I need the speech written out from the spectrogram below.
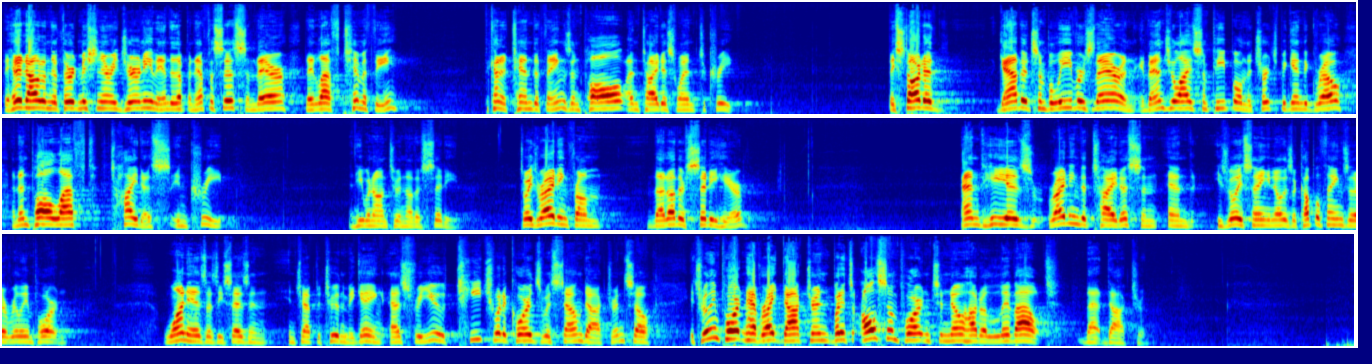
They headed out on their third missionary journey. They ended up in Ephesus, and there they left Timothy to kind of tend to things, and Paul and Titus went to Crete. They started, gathered some believers there, and evangelized some people, and the church began to grow. And then Paul left Titus in Crete, and he went on to another city. So he's writing from that other city here. And he is writing to Titus, and, and he's really saying, you know, there's a couple things that are really important. One is, as he says in, in chapter 2 in the beginning, as for you, teach what accords with sound doctrine. So it's really important to have right doctrine, but it's also important to know how to live out that doctrine.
